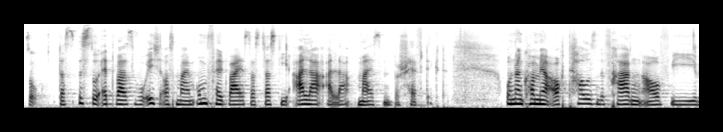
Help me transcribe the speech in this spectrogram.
So, das ist so etwas, wo ich aus meinem Umfeld weiß, dass das die aller, allermeisten beschäftigt. Und dann kommen ja auch tausende Fragen auf, wie,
